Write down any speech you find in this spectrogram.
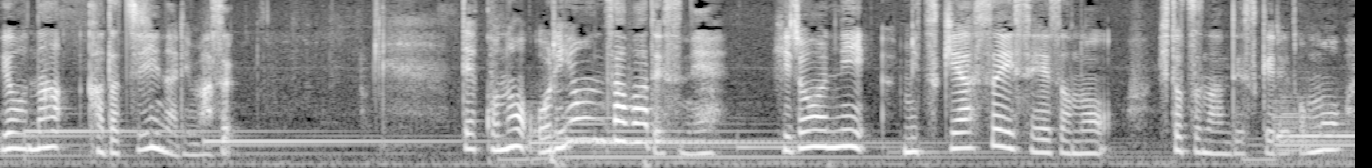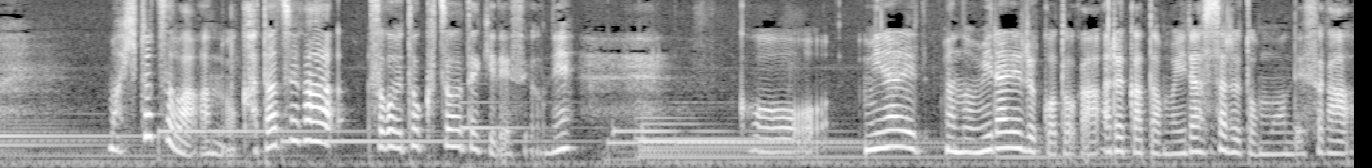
ような形になります。でこのオリオン座はですね非常に見つけやすい星座の一つなんですけれども、まあ、一つはあの形がすごい特徴的ですよね。こう見られあの見られることがある方もいらっしゃると思うんですが、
